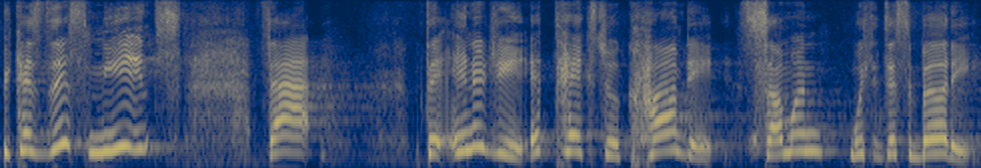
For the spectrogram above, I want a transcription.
because this means that the energy it takes to accommodate someone with a disability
